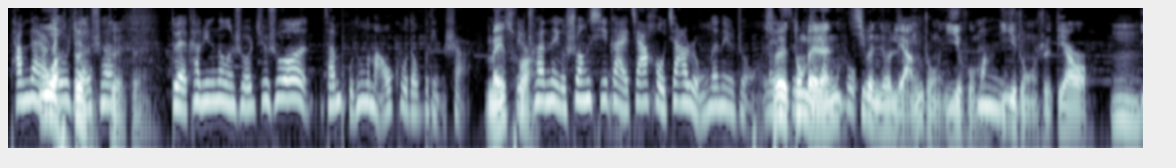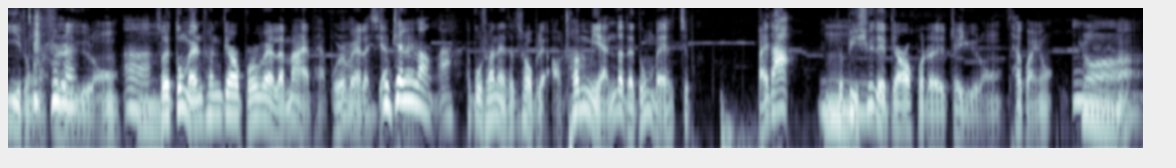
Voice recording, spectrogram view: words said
他们那儿都是这个穿，对对对，看冰灯的时候，据说咱普通的毛裤都不顶事儿，没错，得穿那个双膝盖加厚加绒的那种。所以东北人基本就两种衣服嘛，一种是貂，嗯，一种是羽绒，嗯，所以东北人穿貂不是为了卖派，不是为了显，就真冷啊，他不穿那他受不了，穿棉的在东北就白搭，就必须得貂或者这羽绒才管用，是吗？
